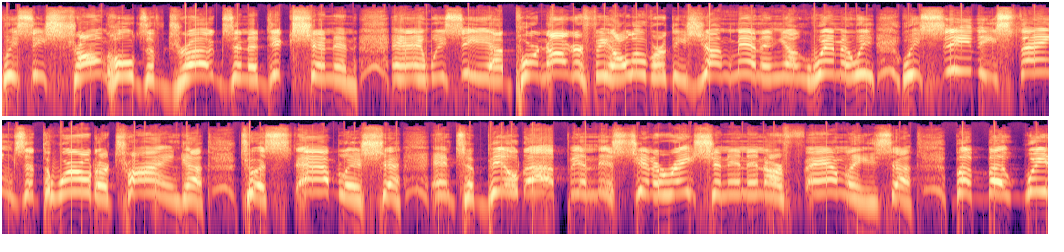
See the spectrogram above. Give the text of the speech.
we see strongholds of drugs and addiction, and, and we see uh, pornography all over these young men and young women. We, we see these things that the world are trying uh, to establish uh, and to build up in this generation and in our families. Uh, but but we,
